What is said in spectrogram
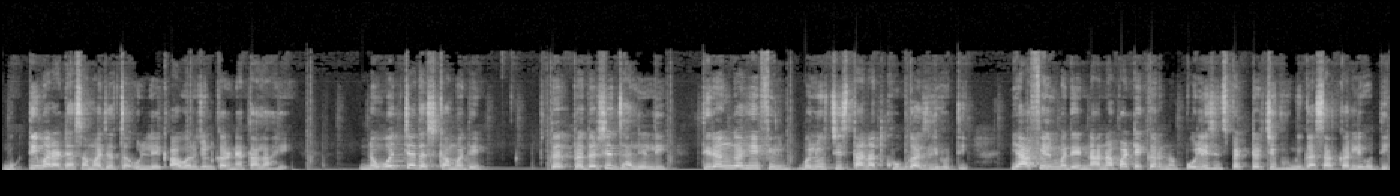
बुक्ती मराठा समाजाचा उल्लेख आवर्जून करण्यात आला आहे. नव्वदच्या दशकामध्ये तर प्रदर्शित झालेली तिरंगा ही फिल्म बलुचिस्तानात खूप गाजली होती. या फिल्ममध्ये नाना पाटेकरनं पोलीस इन्स्पेक्टरची भूमिका साकारली होती.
